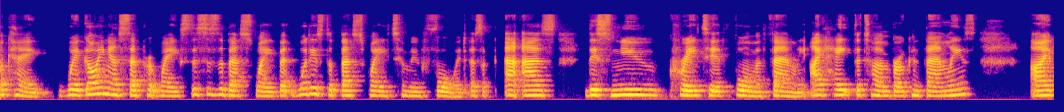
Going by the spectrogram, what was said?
okay, we're going our separate ways. This is the best way, but what is the best way to move forward as a, as this new created form of family? I hate the term broken families. I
